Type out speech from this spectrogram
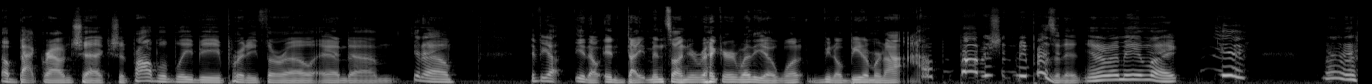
a background check should probably be pretty thorough. And um, you know if you got you know indictments on your record whether you want you know beat them or not i probably shouldn't be president. You know what i mean? Like yeah i don't know,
